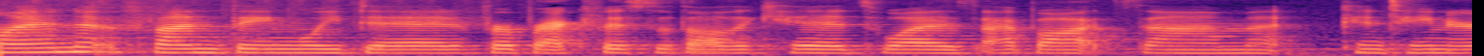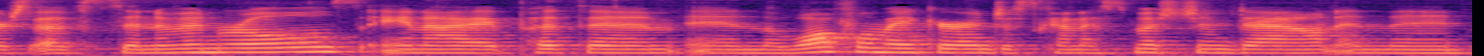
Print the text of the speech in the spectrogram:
One fun thing we did for breakfast with all the kids was I bought some containers of cinnamon rolls and I put them in the waffle maker and just kind of smushed them down and then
